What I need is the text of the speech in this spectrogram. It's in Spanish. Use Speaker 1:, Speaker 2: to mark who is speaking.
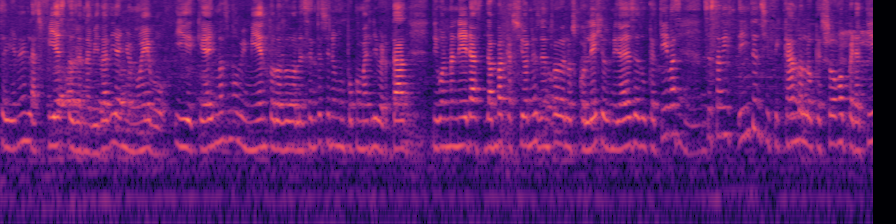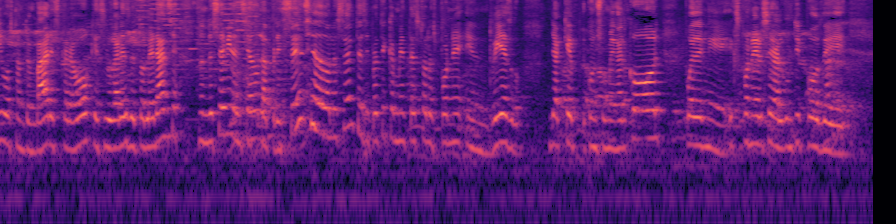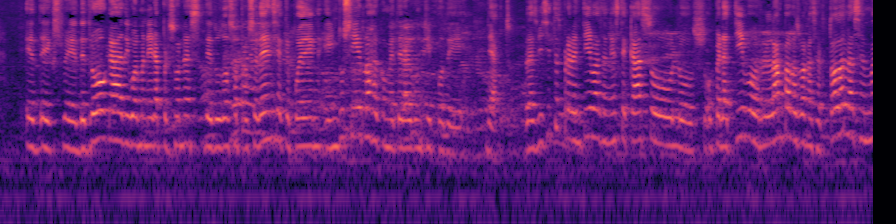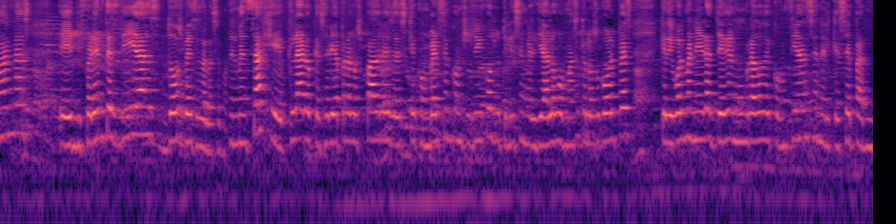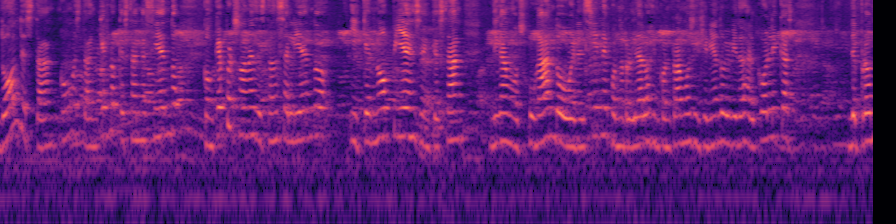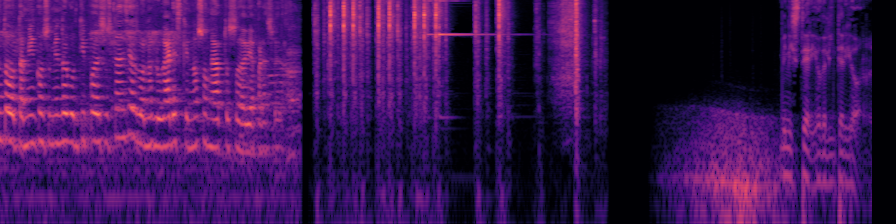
Speaker 1: se vienen las fiestas de Navidad y Año Nuevo y que hay más movimiento, los adolescentes tienen un poco más libertad, de igual manera dan vacaciones dentro de los colegios, unidades educativas, se están intensificando lo que son operativos tanto en bares, karaoke, lugares de tolerancia, donde se ha evidenciado la presencia de adolescentes y prácticamente esto los pone en riesgo ya que consumen alcohol, pueden eh, exponerse a algún tipo de, eh, eh, de, droga, de igual manera personas de dudosa procedencia que pueden inducirlos a cometer algún tipo de, de acto. Las visitas preventivas, en este caso los operativos relámpagos van a ser todas las semanas, en diferentes días, dos veces a la semana. El mensaje claro que sería para los padres es que conversen con sus hijos, utilicen el diálogo más que los golpes, que de igual manera lleguen a un grado de confianza en el que sepan dónde están, cómo están, qué es lo que están haciendo, con qué personas están saliendo y que no piensen que están, digamos, jugando o en el cine cuando en realidad los encontramos ingiriendo bebidas alcohólicas, de pronto también consumiendo algún tipo de sustancias o en los lugares que no son aptos todavía para su edad.
Speaker 2: Ministerio del Interior.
